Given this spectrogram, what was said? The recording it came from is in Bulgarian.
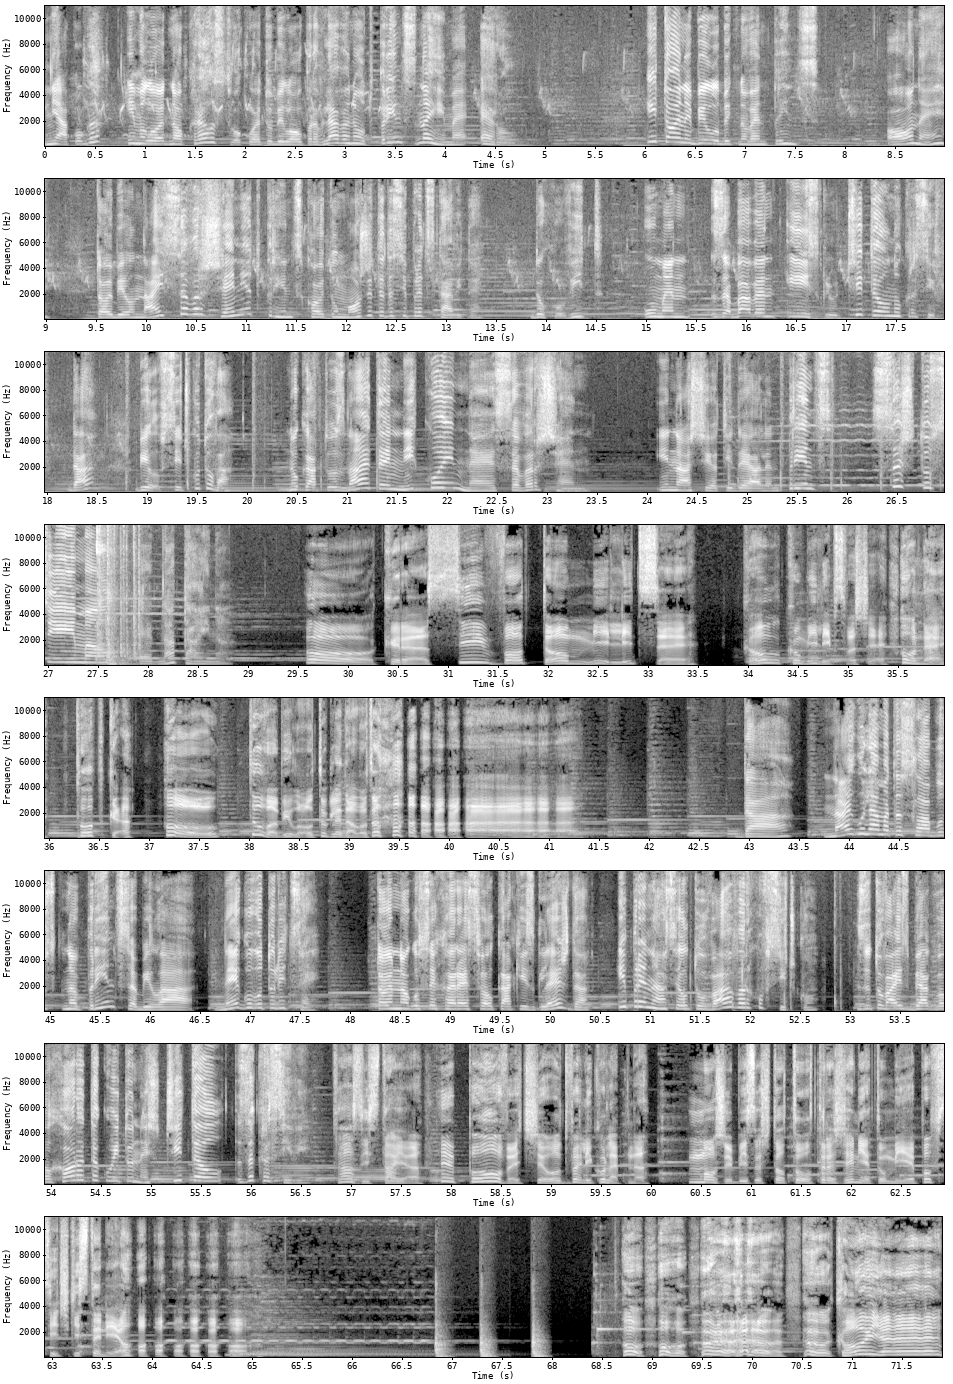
Някога имало едно кралство, което било управлявано от принц на име Ерол. И той не бил обикновен принц. О, не! Той бил най-съвършеният принц, който можете да си представите. Духовит, умен, забавен и изключително красив. Да, бил всичко това. Но както знаете, никой не е съвършен. И нашият идеален принц също си имал една тайна. О, красивото ми лице! Колко ми липсваше! О, не! Пъпка! О, това било от огледалото! Да, най-голямата слабост на принца била неговото лице. Той много се харесвал как изглежда и пренасил това върху всичко. Затова избягвал хората, които не считал за красиви. Тази стая е повече от великолепна. Може би защото отражението ми е по всички стени. О, кой е?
